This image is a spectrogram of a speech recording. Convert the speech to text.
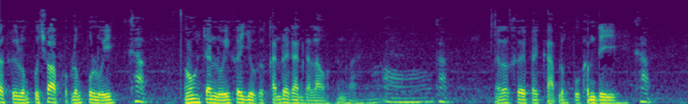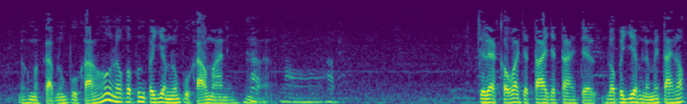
ก็คือหลวงปู่ชอบกับหลวงปู่หลุยครับโอ้อาจารย์หลุยเคยอยู่กับกันด้วยกันกับเราท่านว่าอ๋อครับ แล้วก็เคยไปกราบหลวงปู่คำดีครับแล้วก็มากราบหลวงปู่ขาวโอ้เราก็เพิ่งไปเยี่ยมหลวงปู่ขาวมานี่ครับอ๋อครับทีแรกเขาว่าจะตายจะตาย แต่เราไปเยี่ยมแล้วไม่ตายหรอก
